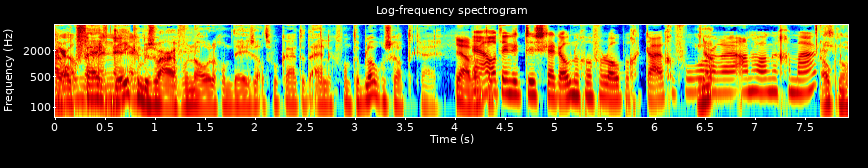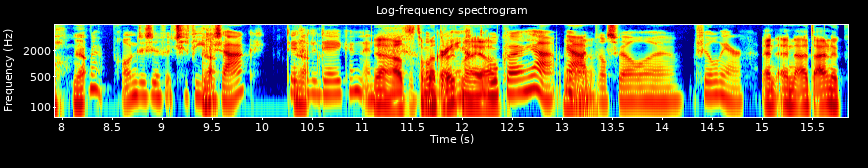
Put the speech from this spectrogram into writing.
waren ook vijf een- dekenbezwaren voor nodig om deze advocaat uiteindelijk van tableau geschrapt te krijgen. Ja, Hij want had in de tussentijd ook nog een voorlopig getuige voor Ja. eh, aanhangen gemaakt. Ook nog, ja. Ja, gewoon dus een civiele Ja. zaak tegen Ja. de deken. En ja, hij had het er maar druk mee ook. Ja, ja. Ja. het was wel eh, veel werk. En, en uiteindelijk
